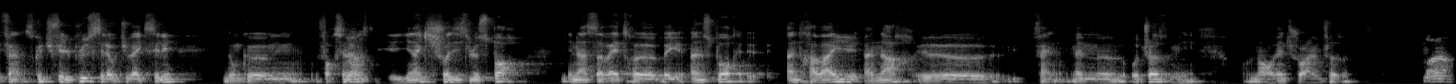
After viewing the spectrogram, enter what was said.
enfin, ce que tu fais le plus, c'est là où tu vas exceller. Donc, euh, forcément, il y en a qui choisissent le sport. Il y en a, ça va être euh, ben, un sport, un travail, un art, euh, enfin, même autre chose, mais on en revient toujours à la même chose. Voilà.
